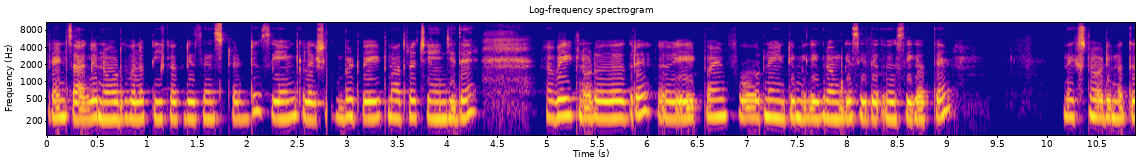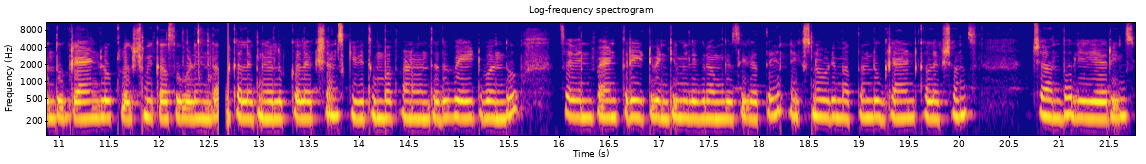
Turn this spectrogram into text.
ಫ್ರೆಂಡ್ಸ್ ಆಗಲೇ ನೋಡಿದ್ವಲ್ಲ peacock design stud same collection but weight ಮಾತ್ರ ಚೇಂಜ್ ಇದೆ. ವೆಯ್ಟ್ ನೋಡೋದಾದರೆ ಏಯ್ಟ್ ಪಾಯಿಂಟ್ ಫೋರ್ ನೈಂಟಿ ಮಿಲಿಗ್ರಾಮ್ಗೆ ಸಿಗುತ್ತೆ. ನೆಕ್ಸ್ಟ್ ನೋಡಿ, ಮತ್ತೊಂದು ಗ್ರ್ಯಾಂಡ್ ಲುಕ್ ಲಕ್ಷ್ಮೀ ಕಾಸುಗಳಿಂದ ಕಲೆಕ್ ಲುಕ್ ಕಲೆಕ್ಷನ್ಸ್ ಕಿವಿ ತುಂಬ ಕಾಣುವಂಥದ್ದು. ವೆಯ್ಟ್ ಬಂದು ಸೆವೆನ್ ಪಾಯಿಂಟ್ ತ್ರೀ ಟ್ವೆಂಟಿ ಮಿಲಿಗ್ರಾಮ್ಗೆ ಸಿಗುತ್ತೆ. ನೆಕ್ಸ್ಟ್ ನೋಡಿ, ಮತ್ತೊಂದು grand collections Chandbali earrings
